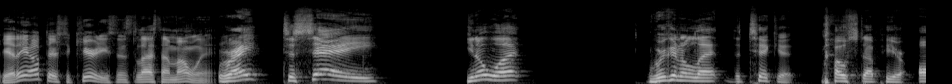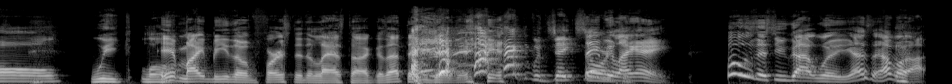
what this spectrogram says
Yeah, they up their security since the last time I went. right? To say, you know what, we're gonna let the ticket post up here all week long. It might be the first and the last time because I think they, with Jake they be like, "Hey, who's this you got with you?" I said, I'm a,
